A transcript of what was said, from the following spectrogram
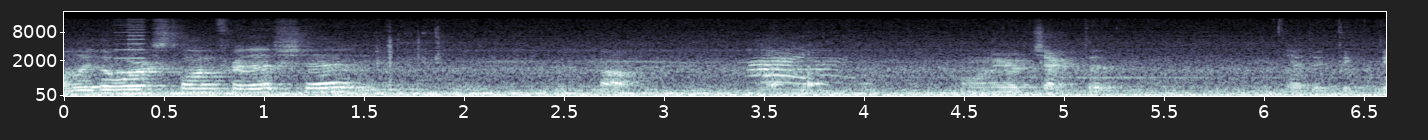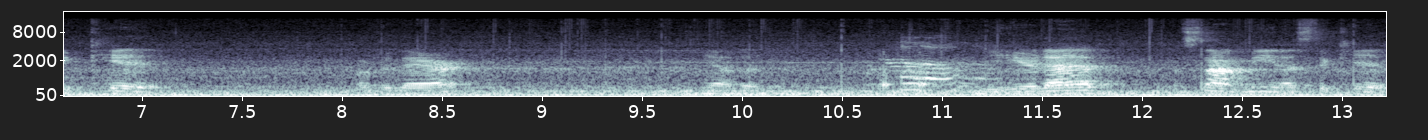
Probably the worst one for this shit. Oh, Hi. I want to go check the yeah the, the, the kid over there. Yeah, the Hello. you hear that? It's not me. That's the kid.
